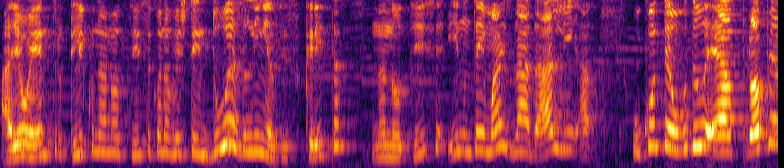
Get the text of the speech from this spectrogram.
aí eu entro, clico na notícia, quando eu vejo tem duas linhas escritas na notícia e não tem mais nada. A a- o conteúdo é a própria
